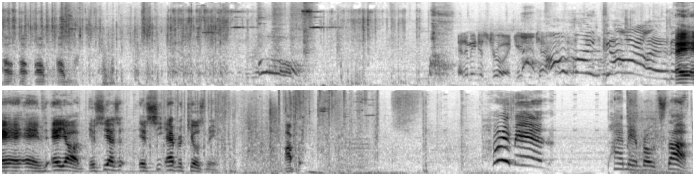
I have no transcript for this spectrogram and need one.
Oh oh oh oh my. Enemy destroyed. Use your tactics. Oh my god! Hey hey hey hey hey y'all. If she has, if she ever kills me, I. Pr- Pie man. Pie man, bro, stop.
